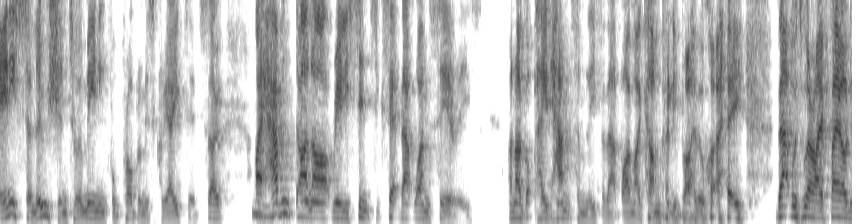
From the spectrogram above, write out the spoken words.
any solution to a meaningful problem is creative. So mm-hmm. I haven't done art really since, except that one series. And I got paid handsomely for that by my company, by the way. That was where I failed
